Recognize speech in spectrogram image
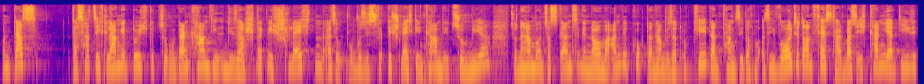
Und das das hat sich lange durchgezogen. Und dann kam die in dieser wirklich schlechten, also wo es wirklich schlecht ging, kam die zu mir. So, dann haben wir uns das Ganze genau mal angeguckt. Dann haben wir gesagt, okay, dann fangen Sie doch mal. Sie wollte dran festhalten. Weißt du, ich kann ja die,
